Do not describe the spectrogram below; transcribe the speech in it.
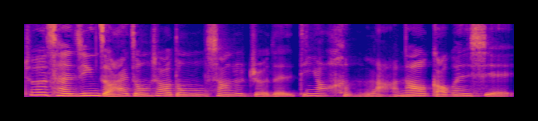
就是曾经走在忠孝东路上，就觉得一定要很辣，然后高跟鞋。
